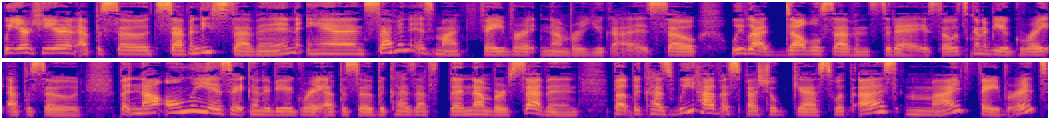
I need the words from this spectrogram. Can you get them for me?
We are here in episode 77 and seven is my favorite number, you guys. So we've got double sevens today. So it's going to be a great episode. But not only is it going to be a great episode because of the number seven, but because we have a special guest with us, my favorite.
